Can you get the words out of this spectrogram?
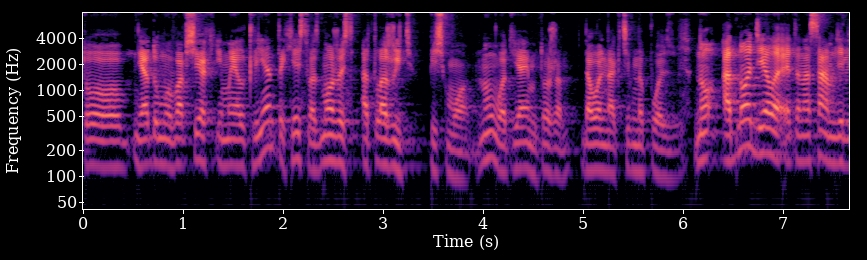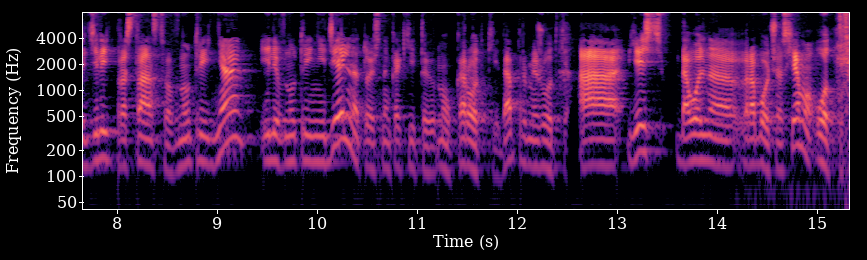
то я думаю, во всех email-клиентах есть возможность отложить письмо. Ну вот я им тоже довольно активно пользуюсь. Но одно дело это на самом деле делить пространство внутри дня или внутри недельно, то есть на какие-то ну, короткие да, промежутки. А есть довольно рабочая схема, отпуск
